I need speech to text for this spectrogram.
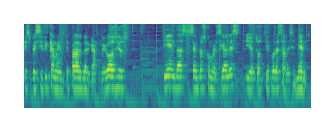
específicamente para albergar negocios, tiendas, centros comerciales y otros tipos de establecimientos.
